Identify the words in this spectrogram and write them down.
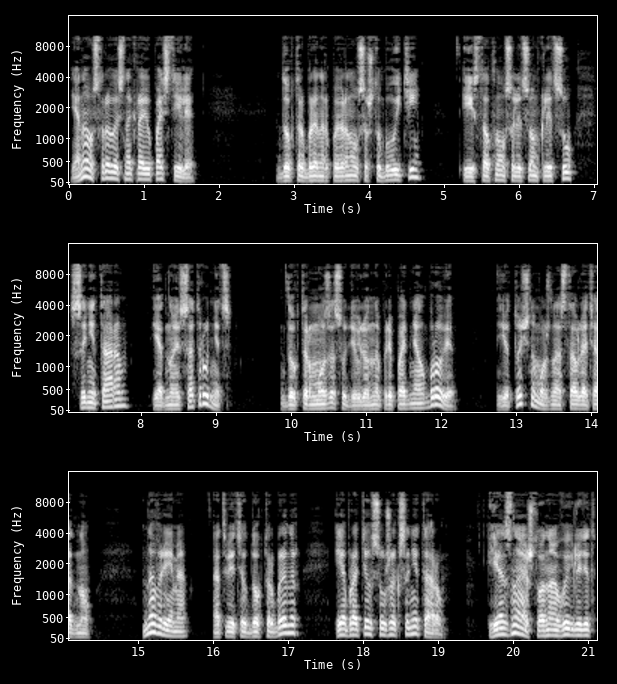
и она устроилась на краю постели. Доктор Бреннер повернулся, чтобы уйти, и столкнулся лицом к лицу с санитаром и одной из сотрудниц. Доктор Мозес удивленно приподнял брови. «Ее точно можно оставлять одну?» «На время», — ответил доктор Бреннер и обратился уже к санитару. «Я знаю, что она выглядит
